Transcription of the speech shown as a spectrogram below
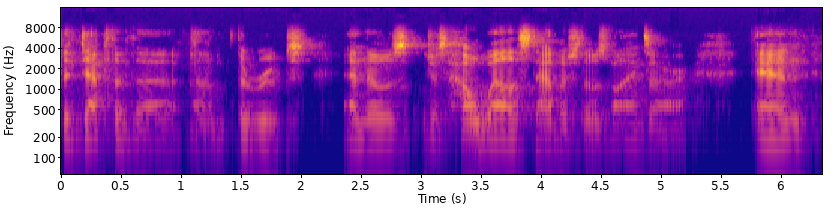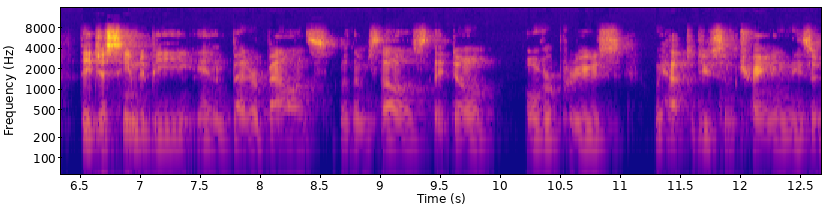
the depth of the um, the roots and those just how well established those vines are and they just seem to be in better balance with themselves. They don't overproduce. We have to do some training. These are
